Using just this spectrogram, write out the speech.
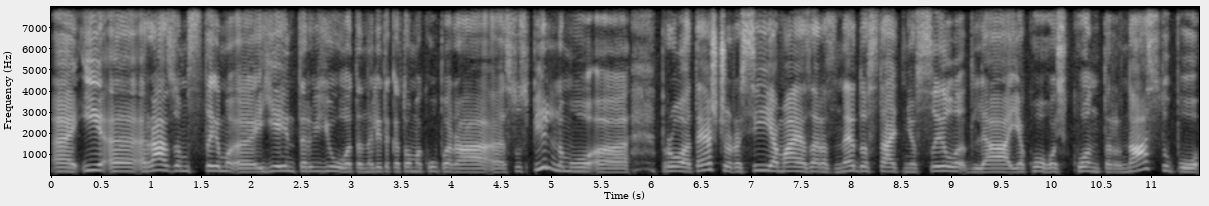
Е, і е, разом з тим е, є інтерв'ю от аналітика Тома Купера Суспільному про те, що Росія має зараз недостатньо сил для якогось контрнаступу,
